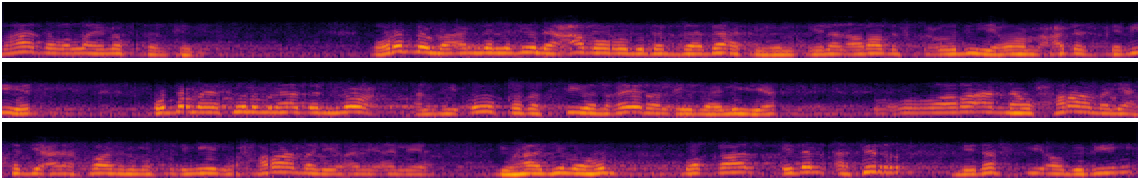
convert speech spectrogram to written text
وهذا والله مقتا كبير. وربما أن الذين عبروا بدباباتهم إلى الأراضي السعودية وهم عدد كبير ربما يكونوا من هذا النوع الذي أوقظت فيه الغير الإيمانية ورأى أنه حرام أن يعتدي على اخوانه المسلمين وحرام أن يهاجمهم وقال اذا افر بنفسي أو بديني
